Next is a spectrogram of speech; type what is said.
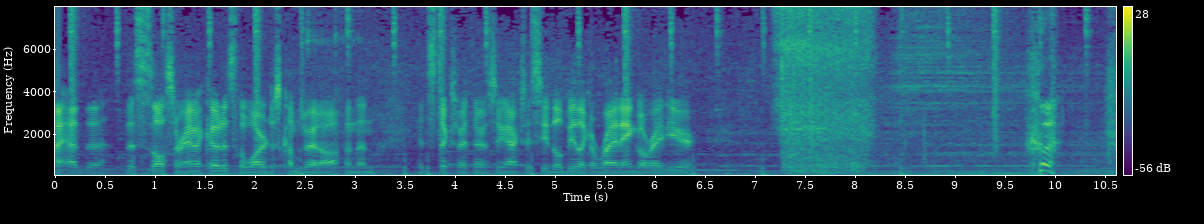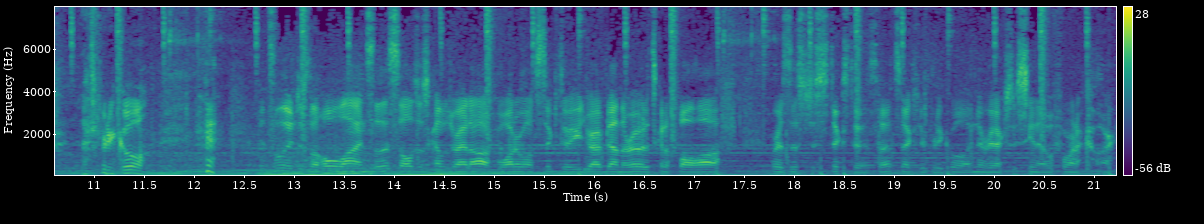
I had the, this is all ceramic coated, so the water just comes right off and then it sticks right there. So you can actually see there'll be like a right angle right here. that's pretty cool. it's literally just a whole line, so this all just comes right off. Water won't stick to it. You drive down the road, it's gonna fall off, whereas this just sticks to it. So that's actually pretty cool. I've never actually seen that before in a car.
